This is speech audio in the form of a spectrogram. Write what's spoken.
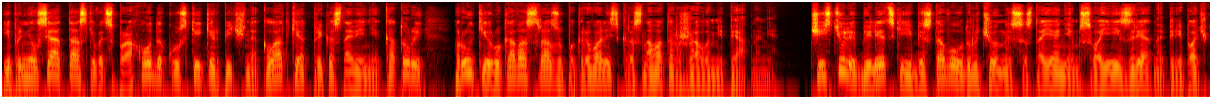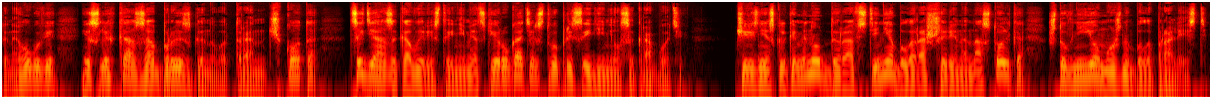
и принялся оттаскивать с прохода куски кирпичной кладки, от прикосновения которой руки и рукава сразу покрывались красновато-ржавыми пятнами. Чистюля Белецкий, без того удрученный состоянием своей изрядно перепачканной обуви и слегка забрызганного тренчкота, цедя заковыристые немецкие ругательства, присоединился к работе. Через несколько минут дыра в стене была расширена настолько, что в нее можно было пролезть.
